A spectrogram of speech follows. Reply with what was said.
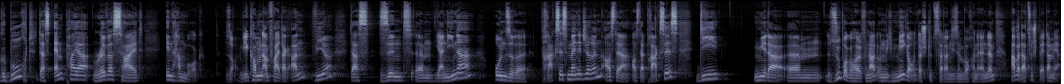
gebucht das Empire Riverside in Hamburg. So, wir kommen am Freitag an. Wir, das sind ähm, Janina, unsere Praxismanagerin aus der, aus der Praxis, die mir da ähm, super geholfen hat und mich mega unterstützt hat an diesem Wochenende. Aber dazu später mehr.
